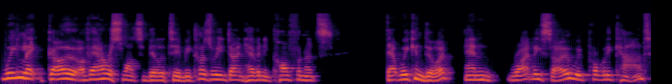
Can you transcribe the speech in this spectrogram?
We let go of our responsibility because we don't have any confidence that we can do it. And rightly so, we probably can't.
